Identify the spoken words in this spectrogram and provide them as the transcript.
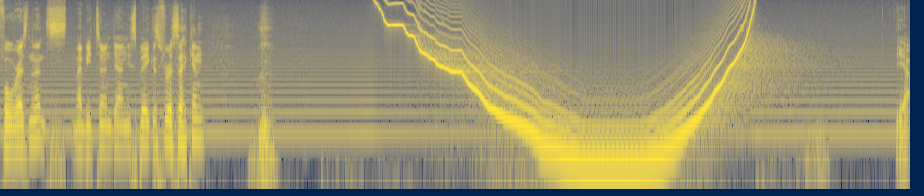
full resonance. Maybe turn down your speakers for a second. yeah.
